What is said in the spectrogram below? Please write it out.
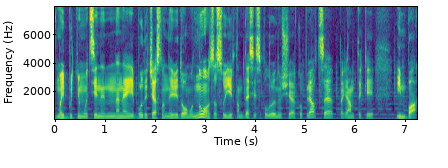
в майбутньому ціни на неї буде, чесно, невідомо. Ну за своїх там 10,5 що я купляв, це прям таки імба.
